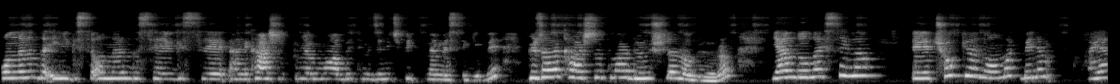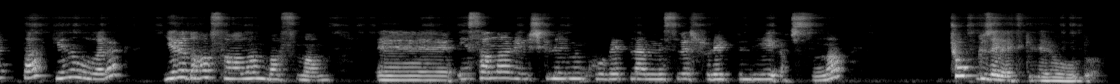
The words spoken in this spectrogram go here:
onların da ilgisi, onların da sevgisi, hani karşılıklı bir muhabbetimizin hiç bitmemesi gibi güzel karşılıklar, dönüşler alıyorum. Yani dolayısıyla e, çok yönlü olmak benim hayatta genel olarak yere daha sağlam basmam, e, insanlarla ilişkilerimin kuvvetlenmesi ve sürekliliği açısından çok güzel etkileri oldu.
